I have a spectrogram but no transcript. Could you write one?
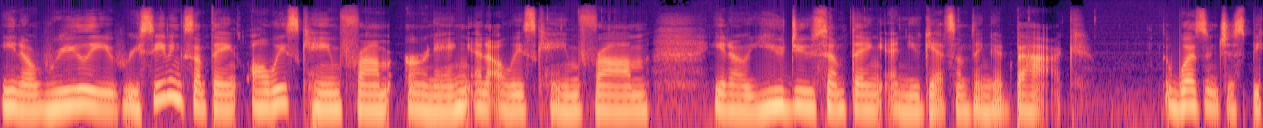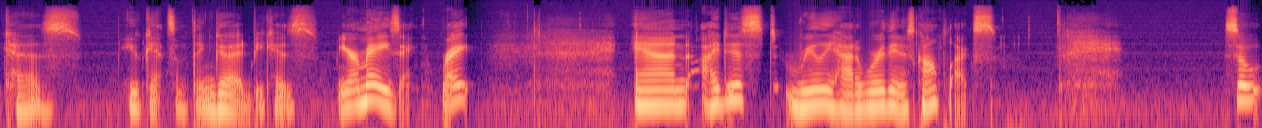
you know really receiving something always came from earning and always came from you know you do something and you get something good back it wasn't just because you get something good because you're amazing right and i just really had a worthiness complex so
